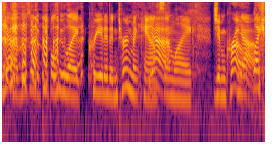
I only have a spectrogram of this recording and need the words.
yeah, those are the people who like created internment camps Yeah. and like Jim Crow. Yeah. like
